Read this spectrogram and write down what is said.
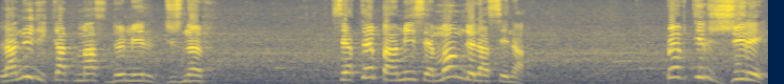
La nuit du 4 mars 2019, certains parmi ces membres de la Sénat peuvent-ils jurer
